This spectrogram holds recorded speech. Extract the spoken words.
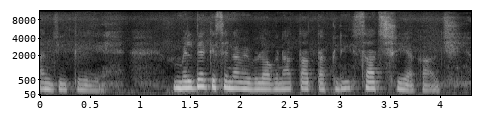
ਹਾਂਜੀ, ਤੇ ਮਿਲਦੇ ਹਾਂ ਕਿਸੇ ਨਵੇਂ ਬਲੌਗ ਨਾਲ। ਤਦ ਤੱਕ ਲਈ ਸਤਿ ਸ਼੍ਰੀ ਅਕਾਲ ਜੀ।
